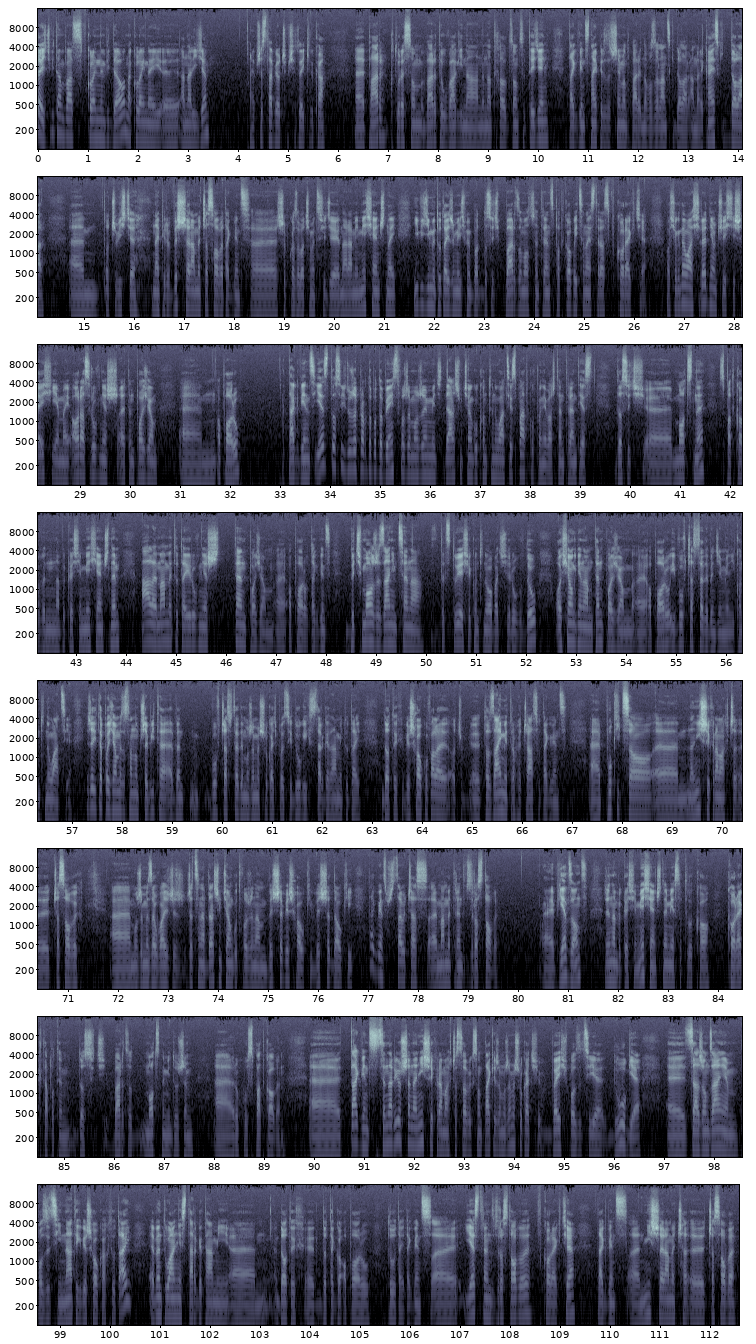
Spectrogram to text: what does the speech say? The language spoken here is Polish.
Cześć, witam Was w kolejnym wideo, na kolejnej e, analizie. E, Przedstawię oczywiście tutaj kilka e, par, które są warte uwagi na, na nadchodzący tydzień. Tak więc najpierw zaczniemy od pary nowozelandzki dolar, amerykański dolar. Oczywiście najpierw wyższe ramy czasowe, tak więc e, szybko zobaczymy co się dzieje na ramie miesięcznej i widzimy tutaj, że mieliśmy dosyć bardzo mocny trend spadkowy i cena jest teraz w korekcie. Osiągnęła średnią 36 EMA oraz również e, ten poziom oporu. Tak więc jest dosyć duże prawdopodobieństwo, że możemy mieć w dalszym ciągu kontynuację spadków, ponieważ ten trend jest dosyć e, mocny, spadkowy na wykresie miesięcznym, ale mamy tutaj również ten poziom e, oporu. Tak więc być może zanim cena zdecyduje się kontynuować ruch w dół, osiągnie nam ten poziom e, oporu i wówczas wtedy będziemy mieli kontynuację. Jeżeli te poziomy zostaną przebite, wówczas wtedy możemy szukać pozycji długich z targetami tutaj do tych wierzchołków, ale e, to zajmie trochę czasu, tak więc póki co na niższych ramach cza- czasowych e, możemy zauważyć, że, że cena w dalszym ciągu tworzy nam wyższe wierzchołki, wyższe dołki, tak więc przez cały czas e, mamy trend wzrostowy. E, wiedząc, że na wykresie miesięcznym jest to tylko korekta po tym dosyć bardzo mocnym i dużym e, ruchu spadkowym. E, tak więc scenariusze na niższych ramach czasowych są takie, że możemy szukać wejść w pozycje długie e, zarządzaniem pozycji na tych wierzchołkach tutaj, ewentualnie z targetami do, tych, e, do tego oporu tutaj. Tak więc e, jest trend wzrostowy w korekcie. Tak więc e, niższe ramy cza, czasowe.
